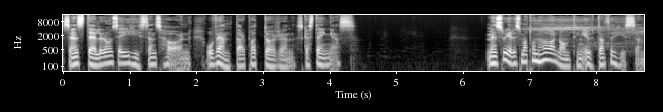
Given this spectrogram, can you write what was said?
Sen ställer hon sig i hissens hörn och väntar på att dörren ska stängas. Men så är det som att hon hör någonting utanför hissen.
